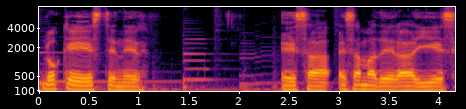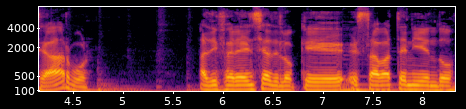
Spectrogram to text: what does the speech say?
lo que es tener esa, esa madera y ese árbol. A diferencia de lo que estaba teniendo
